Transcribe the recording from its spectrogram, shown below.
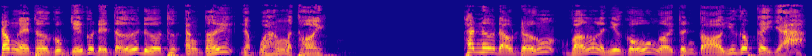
Trong ngày thường cũng chỉ có đệ tử đưa thức ăn tới gặp qua hắn mà thôi. Thanh hư đạo trưởng vẫn là như cũ ngồi tỉnh tọa dưới gốc cây già.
